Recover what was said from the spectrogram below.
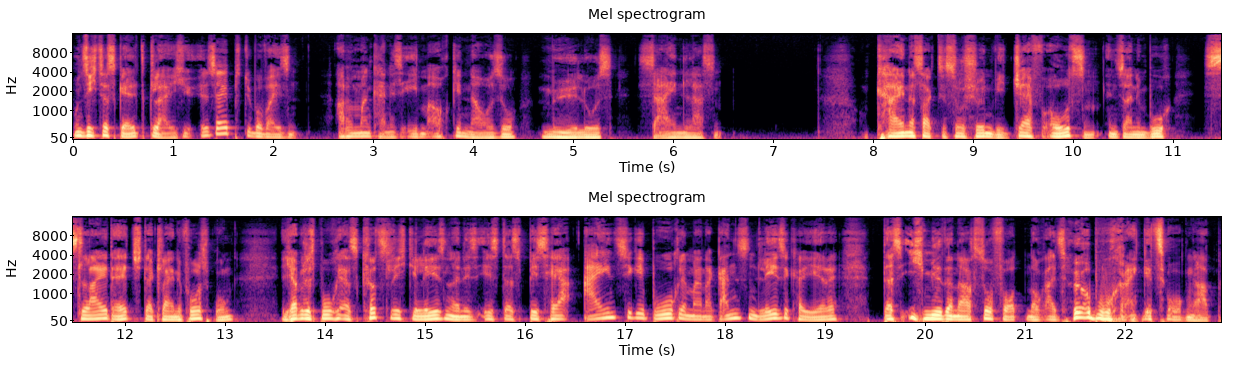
und sich das Geld gleich selbst überweisen. Aber man kann es eben auch genauso mühelos sein lassen. Und keiner sagt es so schön wie Jeff Olson in seinem Buch Slide Edge, der kleine Vorsprung. Ich habe das Buch erst kürzlich gelesen und es ist das bisher einzige Buch in meiner ganzen Lesekarriere, das ich mir danach sofort noch als Hörbuch reingezogen habe.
